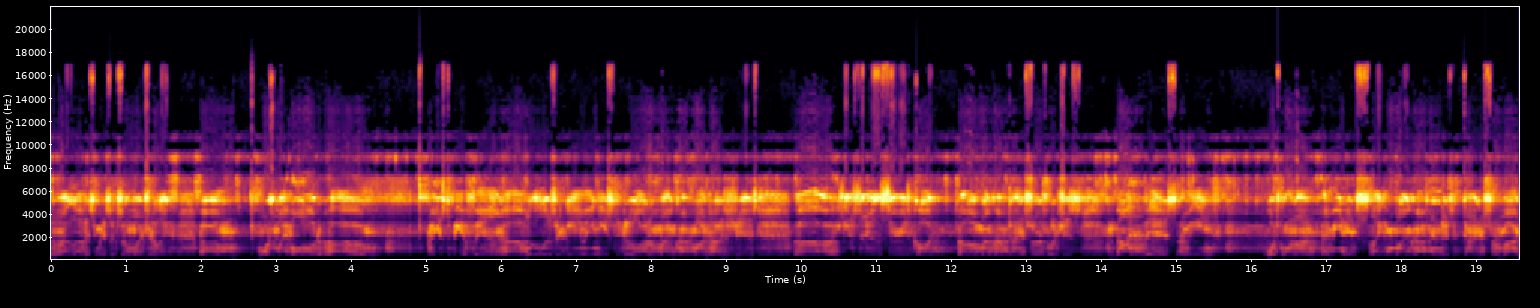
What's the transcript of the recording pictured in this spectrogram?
I love this music so much. I like um one of my old um I used to be a fan of Little Lizard Gaming. He used to do a lot of Minecraft montages. Uh, he used to do the series called uh, Minecraft Dinosaurs, which is not this. I mean, what's going on? I mean, it's like Minecraft and there's a dinosaur mod.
